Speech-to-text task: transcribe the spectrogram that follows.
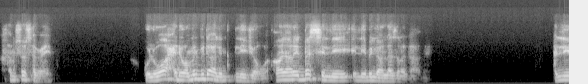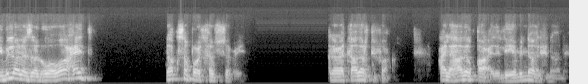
75 والواحد هو من البداية اللي جوا. أنا أريد بس اللي اللي باللون الأزرق هذا. اللي باللون الأزرق هو واحد ناقص بوينت 75 أنا لك هذا ارتفاع. على هذه القاعدة اللي هي من هنا لهنا.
